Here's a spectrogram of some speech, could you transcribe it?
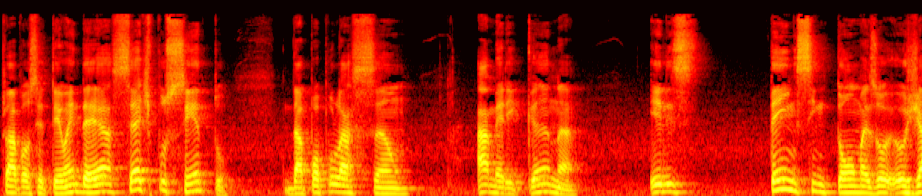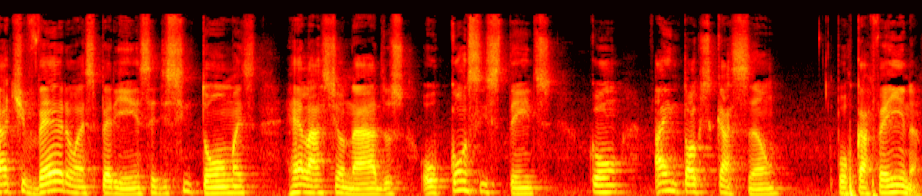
Para você ter uma ideia, 7% da população americana eles têm sintomas ou, ou já tiveram a experiência de sintomas relacionados ou consistentes com a intoxicação por cafeína.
